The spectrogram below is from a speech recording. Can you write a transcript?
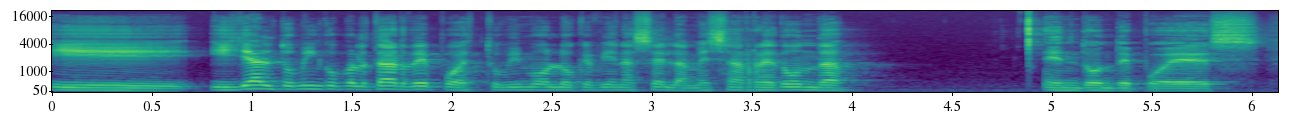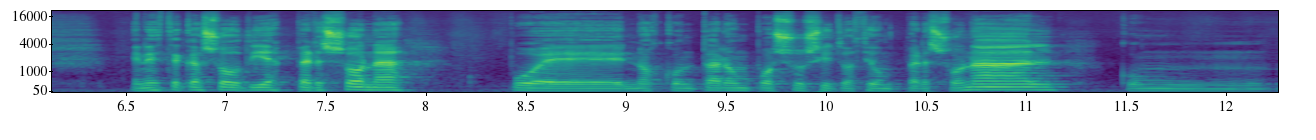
Y, y ya el domingo por la tarde, pues tuvimos lo que viene a ser la mesa redonda, en donde pues, en este caso 10 personas, pues nos contaron por su situación personal, con,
